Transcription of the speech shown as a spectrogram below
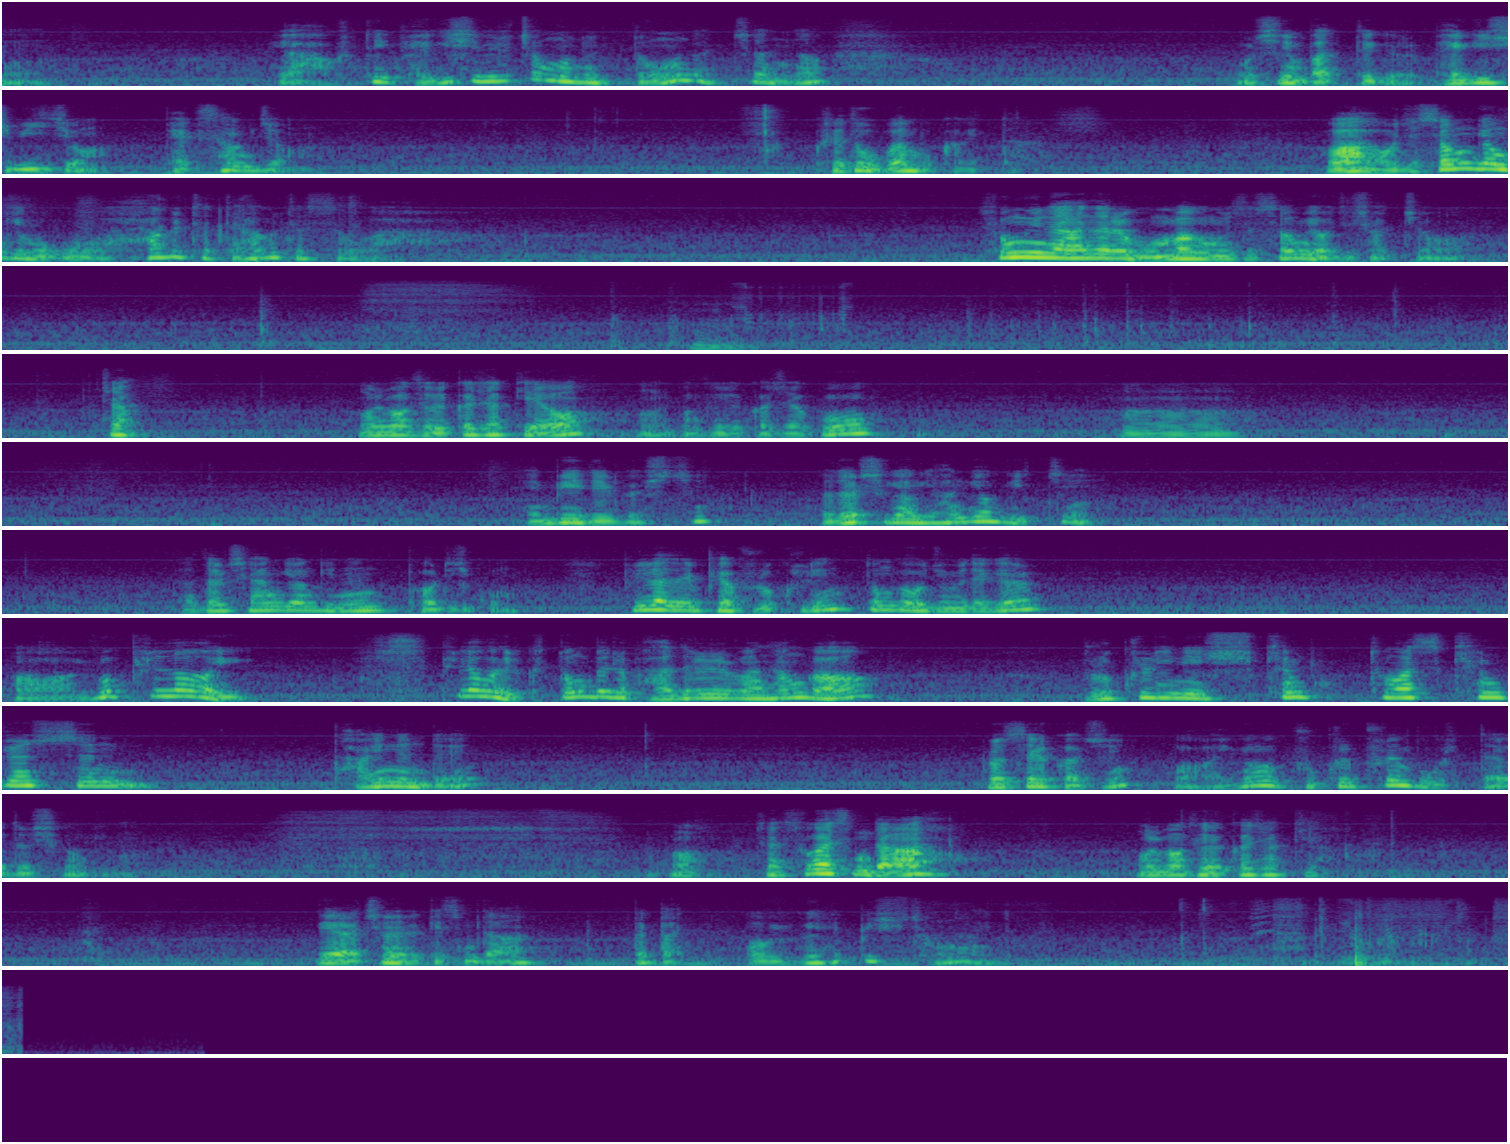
예. 야, 근데 이 121.5는 너무 낮지 않나? 올 시즌 맞대결 122점, 103점. 그래도 5반 못 가겠다. 와, 어제 썸 경기 보고 학을 탔대, 학을 탔어. 와. 송유나 하나를 못 막으면서 썸이 어제 졌죠. 음. 자, 오늘 방송 여기까지 할게요. 오늘 방송 여기까지 하고, 어, NBA 내일 몇 시지? 8시 경기 한 경기 있지? 8시 한 경기는 버리고, 필라델피아 브루클린, 똥과 오줌의 대결. 아, 이거 필라, 이- 필라가 이렇게 똥배를 받을 만한가? 브루클린이 씨, 캠, 토마스 캠 존슨 다 있는데? 러셀까지? 와, 이거는 부클 프렘 보고 싶다, 8시 경기는. 어, 자, 수고하셨습니다. 오늘 방송 여기까지 할게요. 내일 아침에 뵙겠습니다. 빠이빠이. 어, 이게 햇빛이 장난 아니다.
